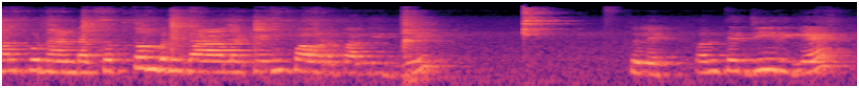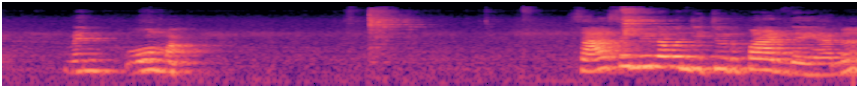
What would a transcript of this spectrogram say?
ಮಲ್ಪುನ ಆಂಡ ಕೊತ್ತಂಬರಿ ದಾಲ ಕೆಂಪು ಅವಳು ತಂದಿದ್ವಿ. ತುಲೆ, ಒಂತೆ ಜೀರಿಗೆ, ಮೆನ್, ಓಮ. ಒಂದು ಒಂಜಿ ಚೂರು ಪಾಡ್ದೆ ಯಾನು?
